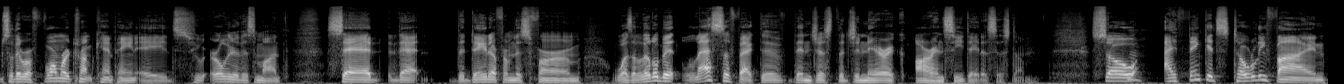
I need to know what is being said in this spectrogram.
So there were former Trump campaign aides who earlier this month said that the data from this firm was a little bit less effective than just the generic RNC data system. So hmm. I think it's totally fine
